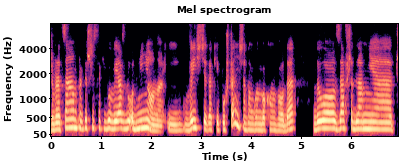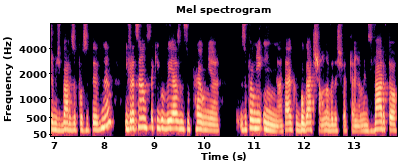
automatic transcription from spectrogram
że wracałam praktycznie z takiego wyjazdu odmieniona i wyjście, takie puszczenie się na tą głęboką wodę było zawsze dla mnie czymś bardzo pozytywnym i wracałam z takiego wyjazdu zupełnie, zupełnie inna, tak, bogatsza o nowe doświadczenia, więc warto,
